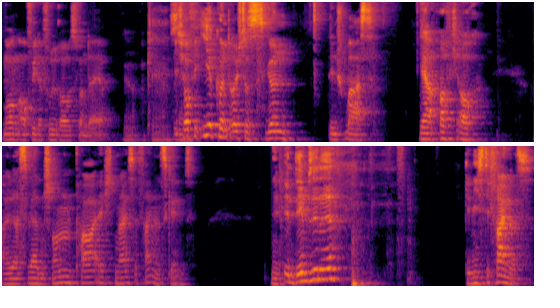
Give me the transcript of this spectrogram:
Morgen auch wieder früh raus, von daher. Ja, okay. Ich hoffe, ihr könnt euch das gönnen, den Spaß. Ja, hoffe ich auch. Weil das werden schon ein paar echt nice Finals Games. Nee, In dem Sinne, genießt die Finals.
